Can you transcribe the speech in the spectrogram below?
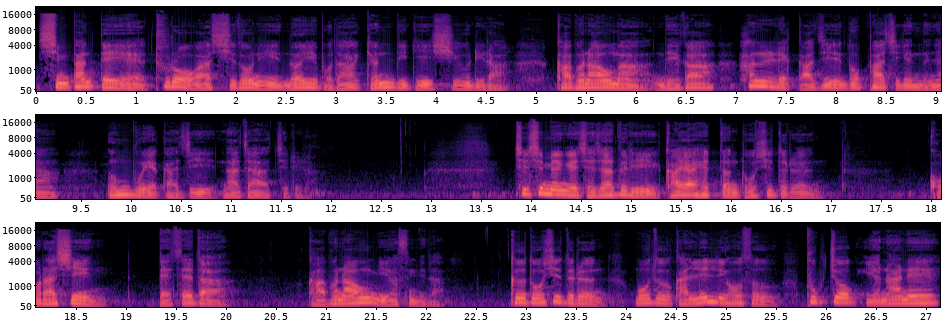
심판 때에 두로와 시돈이 너희보다 견디기 쉬우리라. 가브나우마 내가 하늘에까지 높아지겠느냐 음부에까지 낮아지리라. 70명의 제자들이 가야 했던 도시들은 고라신, 베세다, 가브나움이었습니다. 그 도시들은 모두 갈릴리 호수 북쪽 연안에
